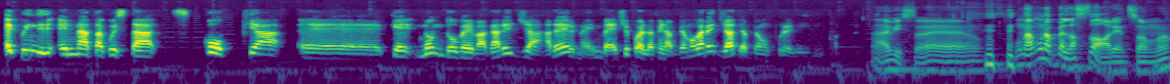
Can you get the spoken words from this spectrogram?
E quindi è nata questa scoppia eh, che non doveva gareggiare, ma invece poi alla fine abbiamo gareggiato e abbiamo pure vinto. Ah, hai visto? È una, una bella storia, insomma.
